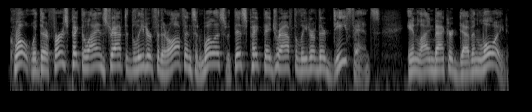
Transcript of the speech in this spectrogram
Quote, with their first pick, the Lions drafted the leader for their offense in Willis. With this pick, they draft the leader of their defense in linebacker Devin Lloyd.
